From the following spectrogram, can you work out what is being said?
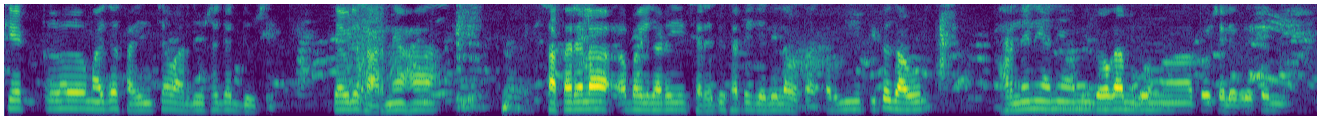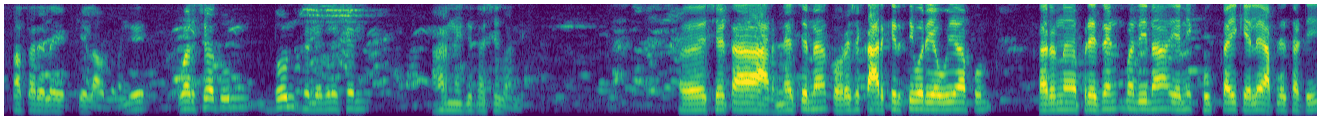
केक माझ्या साईलच्या वाढदिवसाच्या दिवशी त्यावेळेस हरण्या हा साताऱ्याला बैलगाडी शर्यतीसाठी गेलेला होता. तर मी तिथं जाऊन हरण्याने आणि आम्ही दोघा मिळून तो सेलिब्रेशन साताऱ्याला एक केला होता. म्हणजे वर्षातून दोन सेलिब्रेशन हरण्याचे तसे झाले. शेट हरण्याचे ना थोडेसे कारकिर्दीवर येऊया आपण. कारण प्रेझेंटमध्ये ना यांनी खूप काही केलंय आपल्यासाठी.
